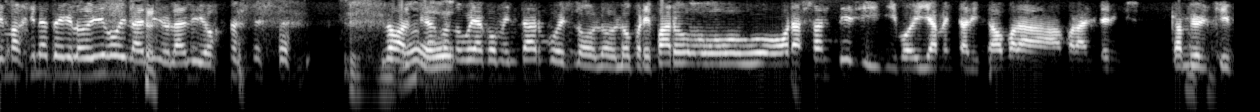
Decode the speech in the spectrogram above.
imagínate que lo digo y la lío, la lío. no, al final cuando voy a comentar pues lo, lo, preparo horas antes y, voy ya mentalizado para, para el tenis. Cambio el chip.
